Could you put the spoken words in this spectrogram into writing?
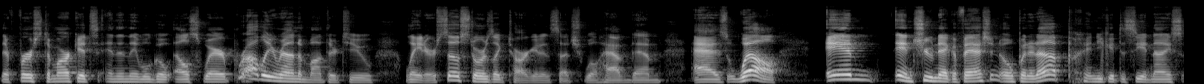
They're first to market, and then they will go elsewhere probably around a month or two later. So stores like Target and such will have them as well. And in true NECA fashion, open it up, and you get to see a nice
